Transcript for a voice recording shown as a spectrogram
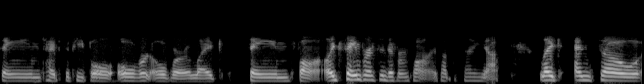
same types of people over and over, like same font, like same person, different font. Is that the saying? Yeah. Like, and so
